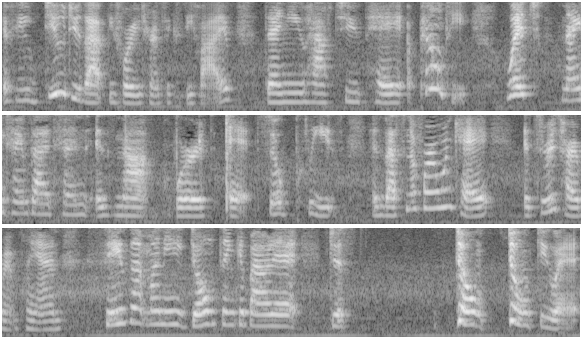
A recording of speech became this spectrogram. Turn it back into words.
If you do do that before you turn 65 then you have to pay a penalty which 9 times out of 10 is not worth it. So please invest in a 401k it's a retirement plan. Save that money. Don't think about it. Just don't don't do it.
